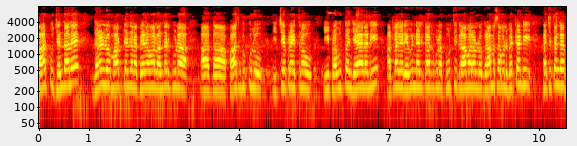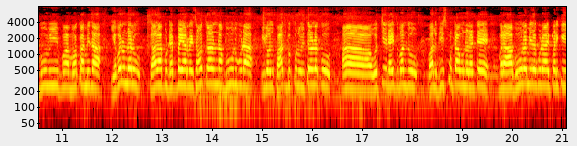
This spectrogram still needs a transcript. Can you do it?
మార్పు చెందాలే. ధరణిలో మార్పు చెందాల పేదవాళ్ళందరికీ కూడా పాస్బుక్లు ఇచ్చే ప్రయత్నం ఈ ప్రభుత్వం చేయాలని అట్లాగే రెవెన్యూ అధికారులు కూడా పూర్తి గ్రామాలలో గ్రామ సభలు పెట్టండి. ఖచ్చితంగా భూమి మోకా మీద ఎవరున్నారు? దాదాపు డెబ్బై అరవై సంవత్సరాలు ఉన్న భూములు కూడా ఈరోజు పాస్బుక్లు ఇతరులకు వచ్చి రైతు బంధు వాళ్ళు తీసుకుంటా ఉన్నారు అంటే మరి ఆ భూముల మీద కూడా ఇప్పటికీ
